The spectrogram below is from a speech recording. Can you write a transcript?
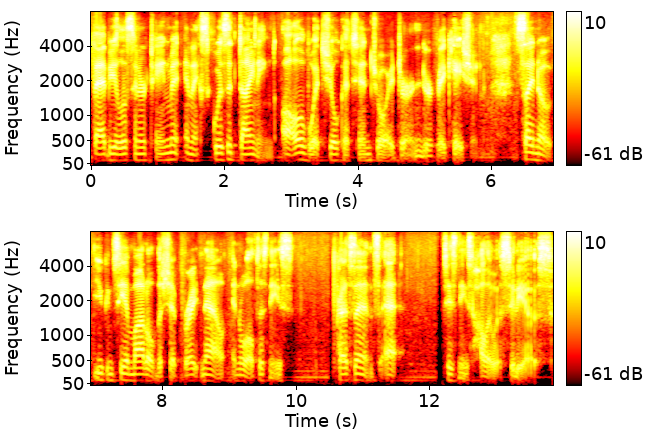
fabulous entertainment, and exquisite dining, all of which you'll get to enjoy during your vacation. Side note, you can see a model of the ship right now in Walt Disney's Presents at Disney's Hollywood Studios.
